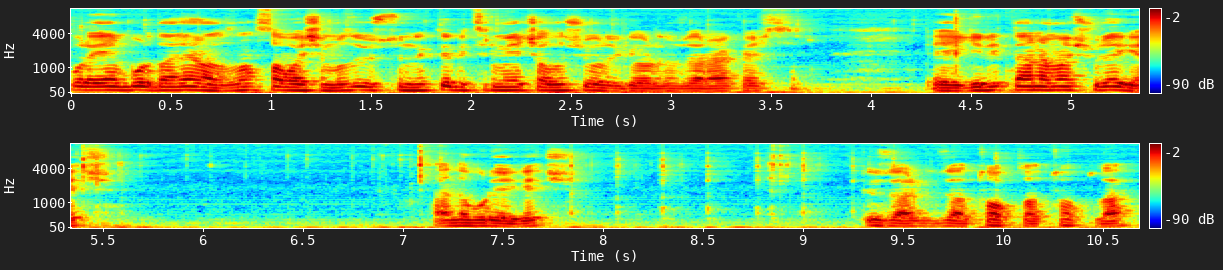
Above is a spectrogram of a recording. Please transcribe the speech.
buraya buradan en azından savaşımızı üstünlükte bitirmeye çalışıyoruz gördüğünüz üzere arkadaşlar. E, Girit'ten hemen şuraya geç. Sen de buraya geç. Güzel güzel topla topla.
